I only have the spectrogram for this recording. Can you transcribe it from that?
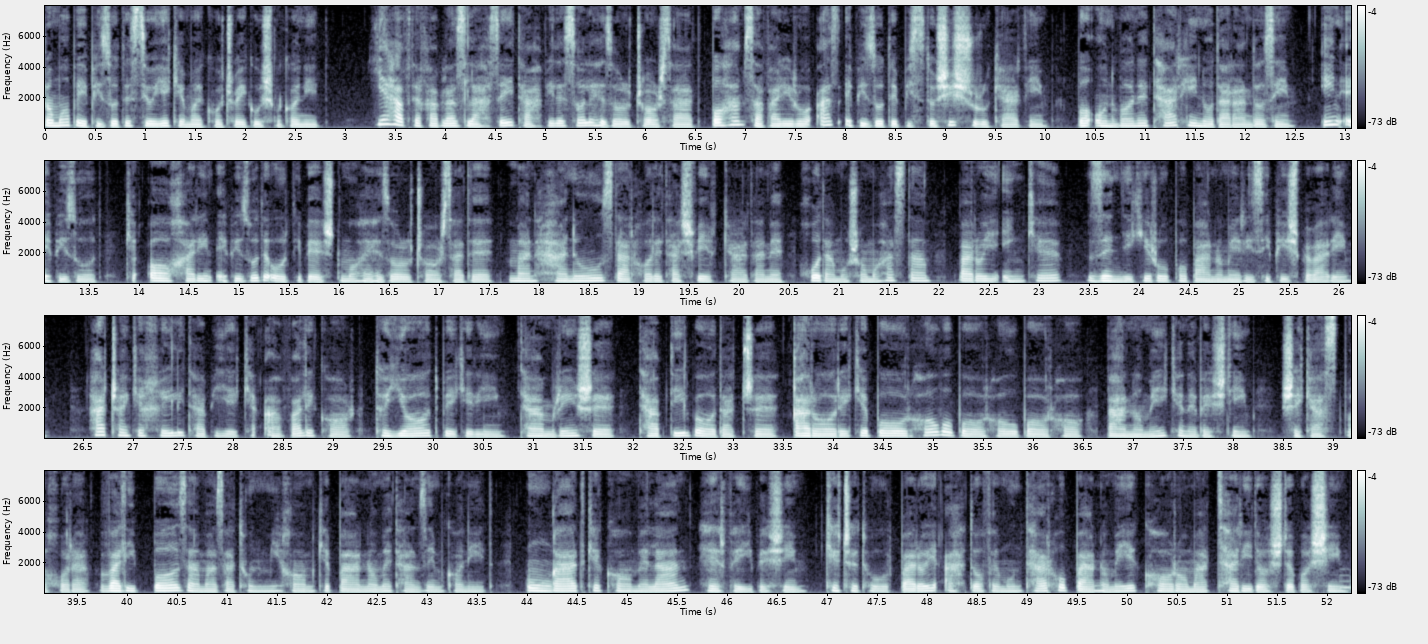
شما به اپیزود 31 مای کوچوی گوش می‌کنید. یه هفته قبل از لحظه تحویل سال 1400 با هم سفری رو از اپیزود 26 شروع کردیم با عنوان طرحی نو در اندازیم. این اپیزود که آخرین اپیزود اردیبهشت ماه 1400 من هنوز در حال تشویق کردن خودم و شما هستم برای اینکه زندگی رو با برنامه ریزی پیش ببریم. هرچند که خیلی طبیعیه که اول کار تا یاد بگیریم تمرین شه تبدیل به عادت شه قراره که بارها و بارها و بارها برنامه‌ای که نوشتیم شکست بخوره. ولی بازم ازتون می‌خوام که برنامه تنظیم کنید. اونقدر که کاملا حرفه‌ای بشیم که چطور برای اهدافمون طرح و برنامه کارآمدتری داشته باشیم.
